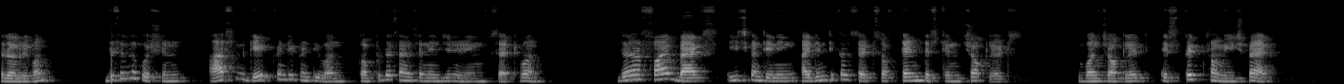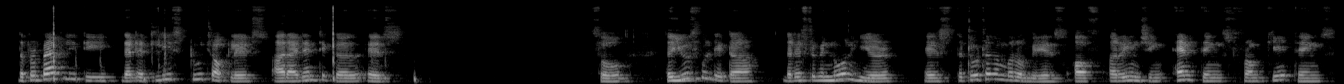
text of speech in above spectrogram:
Hello everyone. This is a question asked in GATE 2021 Computer Science and Engineering Set 1. There are 5 bags each containing identical sets of 10 distinct chocolates. One chocolate is picked from each bag. The probability that at least 2 chocolates are identical is So the useful data that is to be known here is the total number of ways of arranging n things from k things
